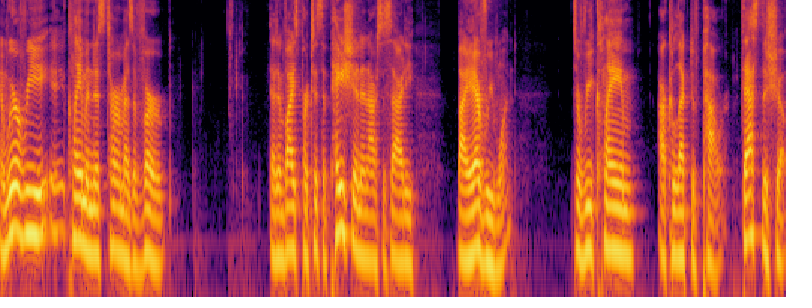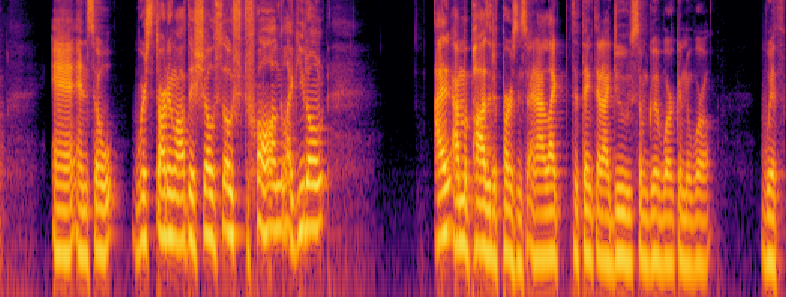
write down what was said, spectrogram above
And we're reclaiming this term as a verb that invites participation in our society by everyone to reclaim our collective power. That's the show. And, and so we're starting off this show so strong. Like you don't, I, I'm a positive person. So, and I like to think that I do some good work in the world with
